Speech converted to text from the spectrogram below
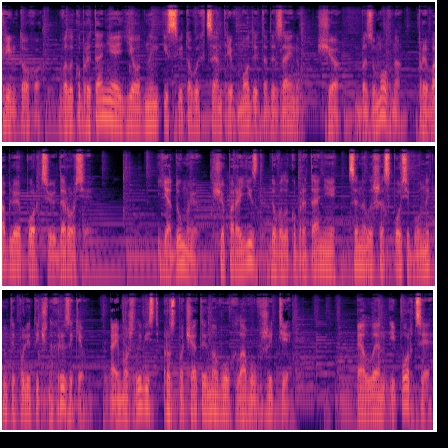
Крім того, Великобританія є одним із світових центрів моди та дизайну, що, безумовно, приваблює порцію Деросі. Я думаю, що переїзд до Великобританії це не лише спосіб уникнути політичних ризиків, а й можливість розпочати нову главу в житті. Еллен і Порція,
